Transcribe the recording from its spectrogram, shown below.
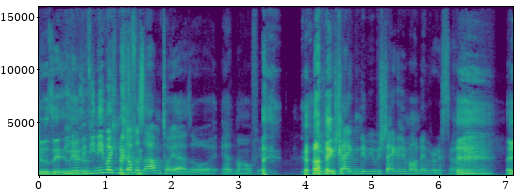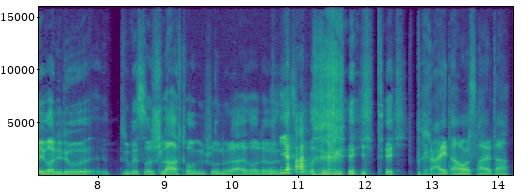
Du sie, Wir, wir nehmen euch mit auf das Abenteuer. So, hört mal auf jetzt. Wir besteigen, wir besteigen den Mount Everest. Ja. Ey, Ronny, du, du bist so schlaftrunken schon, oder? Also, du Ja. siehst so richtig breit aus, Alter.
